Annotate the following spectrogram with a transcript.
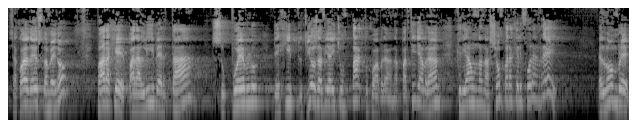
Se acorda disso também, não? Para quê? Para libertar seu povo de Egipto. Deus havia hecho um pacto com Abraão. A partir de Abraão, criar uma nação para que ele fosse rei. O homem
